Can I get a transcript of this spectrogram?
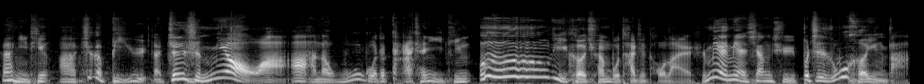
哎，你听啊，这个比喻那真是妙啊啊！那吴国的大臣一听，嗯，立刻全部抬起头来，是面面相觑，不知如何应答。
